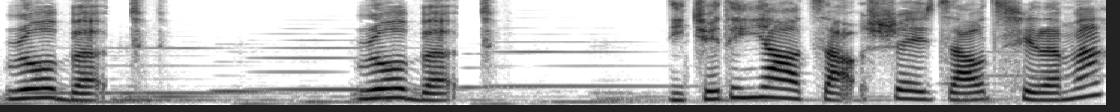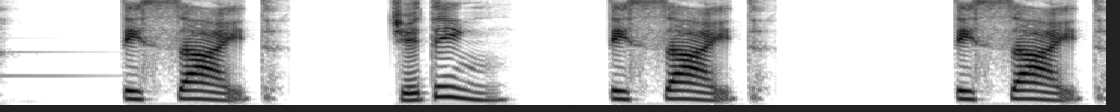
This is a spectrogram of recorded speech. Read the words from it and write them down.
，robot，robot。你决定要早睡早起了吗？Decide。决定，decide，decide。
